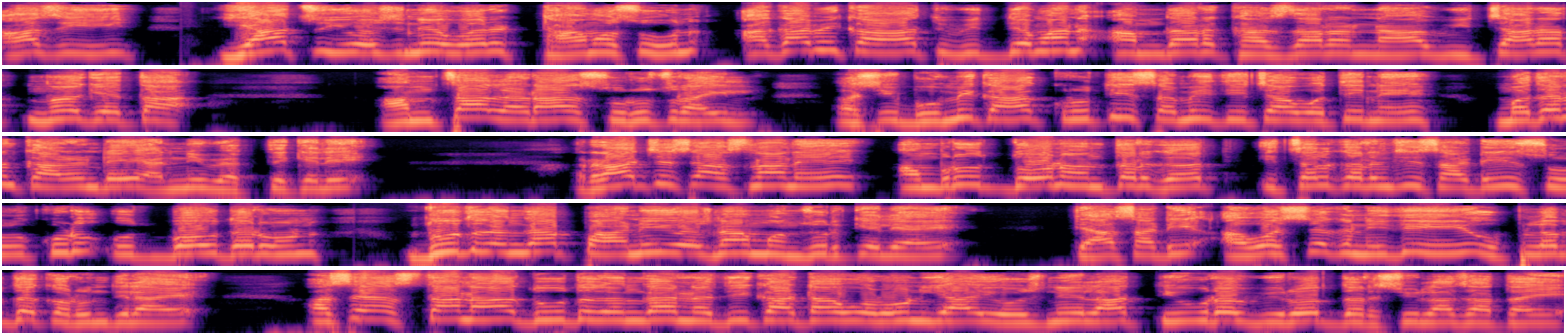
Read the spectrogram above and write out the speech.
आजही याच योजनेवर ठाम असून आगामी काळात विद्यमान आमदार खासदारांना विचारात न घेता आमचा लढा सुरूच राहील अशी भूमिका कृती समितीच्या वतीने मदन कारंडे यांनी व्यक्त केली. राज्य शासनाने अमृत दोन अंतर्गत इचलकरंजीसाठी सुळकुड उद्भव धरून दूधगंगा पाणी योजना मंजूर केली आहे. त्यासाठी आवश्यक निधीही उपलब्ध करून दिला आहे. असे असताना दूधगंगा नदीकाठावरून या योजनेला तीव्र विरोध दर्शविला जात आहे.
